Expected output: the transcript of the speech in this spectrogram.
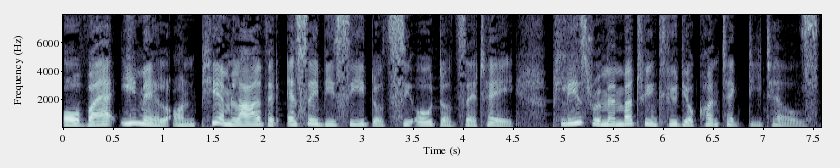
or via email on pmlive at sabc.co.za. Please remember to include your contact details.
